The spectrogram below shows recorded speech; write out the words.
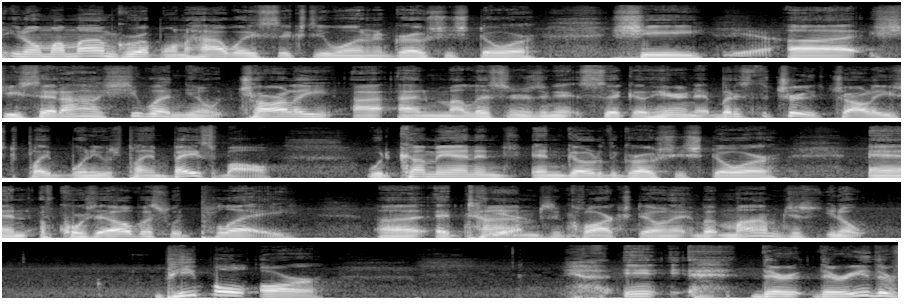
you know, my mom grew up on Highway 61 in a grocery store. She, Yeah. uh, she said, oh, she wasn't, you know, Charlie, uh, and my listeners are going to get sick of hearing it, but it's the truth. Charlie used to play, when he was playing baseball, would come in and, and go to the grocery store. And, of course, Elvis would play uh, at times in Clarksdale. But mom just, you know, people are they're they're either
